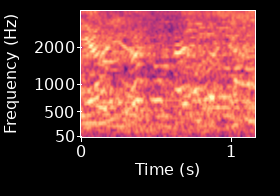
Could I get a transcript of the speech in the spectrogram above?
Yeah.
